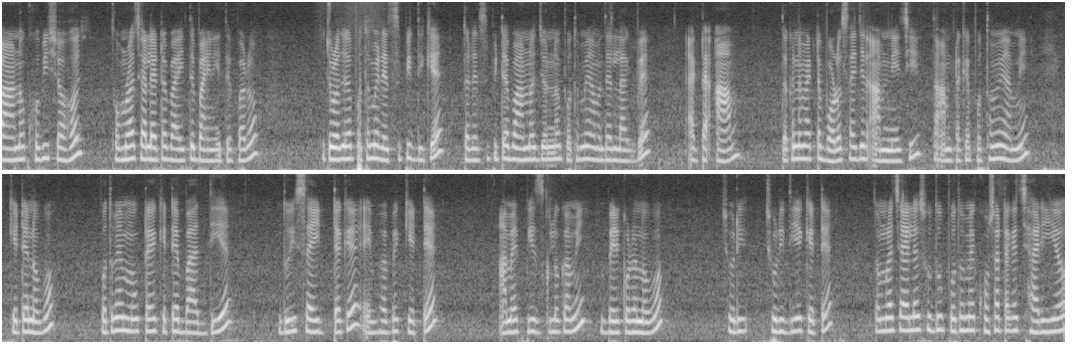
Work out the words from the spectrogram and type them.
বানানো খুবই সহজ। তোমরা চাইলে এটা বাড়িতে বানিয়ে নিতে পারো। তো চলে যাব প্রথমে রেসিপির দিকে। তো রেসিপিটা বানানোর জন্য প্রথমে আমাদের লাগবে একটা আম। তো এখানে আমি একটা বড় সাইজের আম নিয়েছি। তা আমটাকে প্রথমে আমি কেটে নেব। প্রথমে মুখটাকে কেটে বাদ দিয়ে দুই সাইডটাকে এইভাবে কেটে আমের পিসগুলোকে আমি বের করে নেব। ছুরি ছুরি দিয়ে কেটে। তোমরা চাইলে শুধু প্রথমে খোসাটাকে ছাড়িয়েও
